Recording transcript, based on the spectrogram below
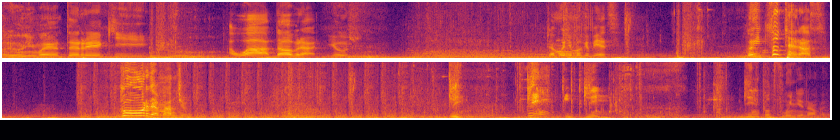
Ale oni mają te ryki. Ała, dobra, już. Czemu nie mogę biec? No i co teraz? Kurde, mam cię. Gin, gin i gin. Gin podwójnie nawet.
